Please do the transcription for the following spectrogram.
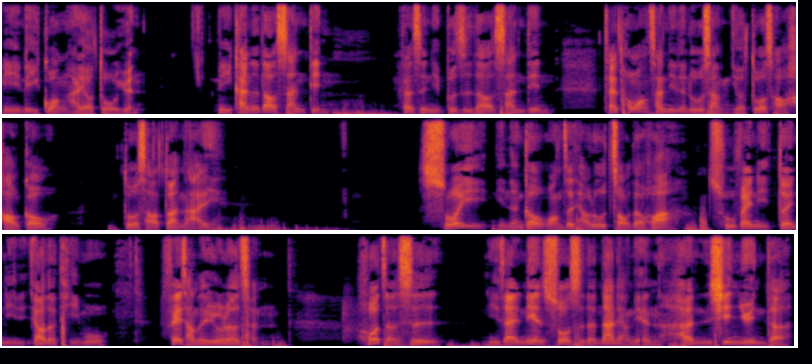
你离光还有多远。你看得到山顶，但是你不知道山顶在通往山顶的路上有多少壕沟。多少断崖？所以你能够往这条路走的话，除非你对你要的题目非常的有热忱，或者是你在念硕士的那两年很幸运的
